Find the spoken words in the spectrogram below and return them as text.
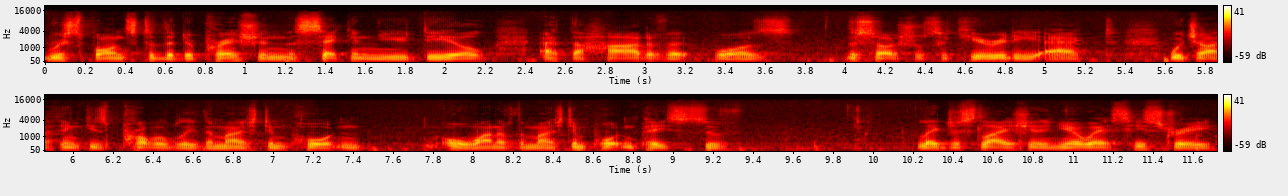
response to the Depression, the second New Deal, at the heart of it was the Social Security Act, which I think is probably the most important, or one of the most important pieces of legislation in US history,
